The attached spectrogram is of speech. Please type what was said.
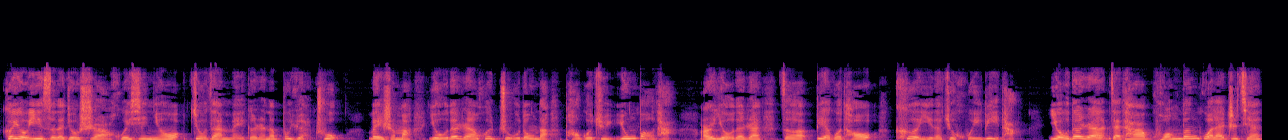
可有意思的就是，灰犀牛就在每个人的不远处。为什么有的人会主动的跑过去拥抱它，而有的人则别过头，刻意的去回避它？有的人在他狂奔过来之前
